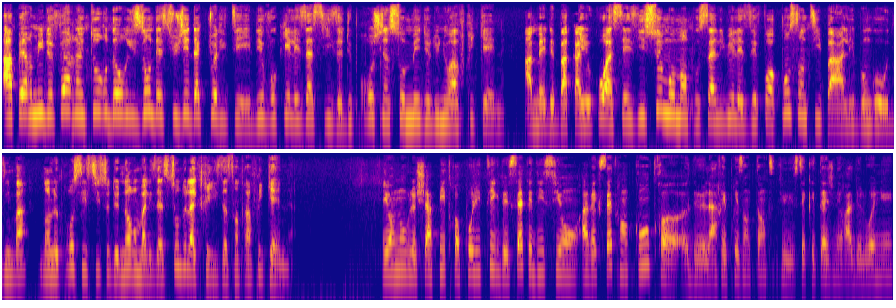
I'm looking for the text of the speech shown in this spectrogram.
a permis de faire un tour d'horizon des sujets d'actualité et d'évoquer les assises du prochain sommet de l'Union africaine. Ahmed Bakayoko a saisi ce moment pour saluer les efforts consentis par Ali Bongo Odimba dans le processus de normalisation de la crise centrafricaine. Et on ouvre le chapitre politique de cette édition avec cette rencontre euh, de la représentante du secrétaire général de l'ONU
